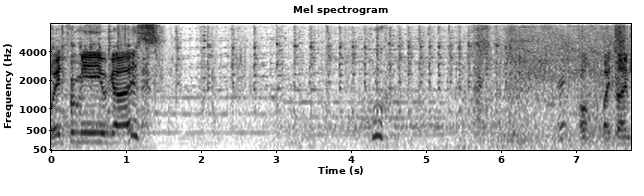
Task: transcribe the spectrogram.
Wait for me, you guys. Whew. Oh, fight time.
